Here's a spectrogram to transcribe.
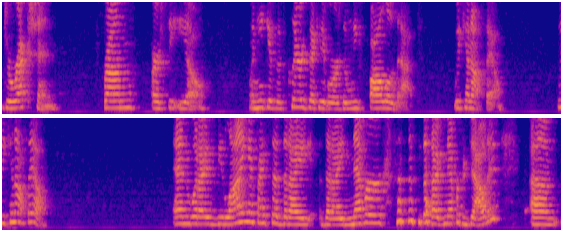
direction from our CEO when he gives us clear executive orders and we follow that, we cannot fail. We cannot fail. And would I be lying if I said that I that I never that I've never doubted um,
